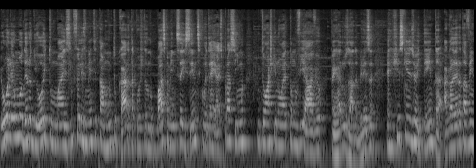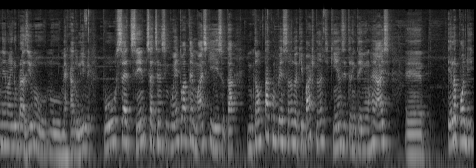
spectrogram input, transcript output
Eu olhei um modelo de 8, mas infelizmente está muito caro, está custando basicamente 650 reais para cima, então acho que não é tão viável pegar usada, beleza? RX 580, a galera tá vendendo aí no Brasil, no, no Mercado Livre, por 700, 750 ou até mais que isso, tá? Então tá compensando aqui bastante, 531 reais. É, ela pode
